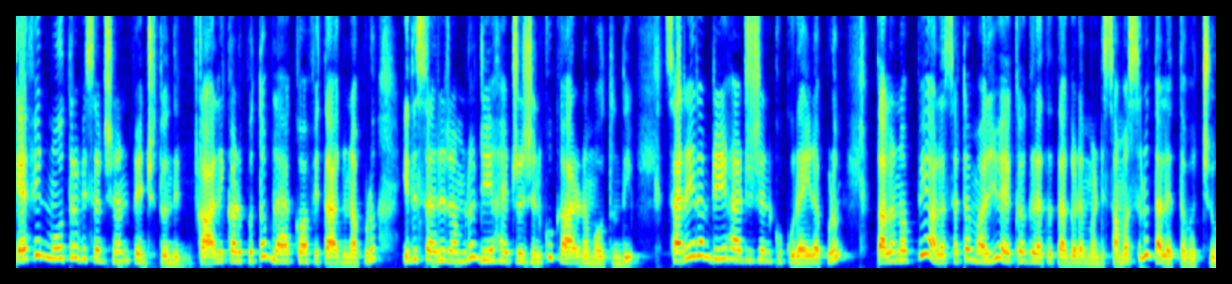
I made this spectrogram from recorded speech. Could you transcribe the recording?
కెఫిన్ మూత్ర విసర్జనను పెంచుతుంది. ఖాళీ కడుపుతో బ్లాక్ కాఫీ తాగినప్పుడు ఇది శరీరంలో డీహైడ్రోజన్కు కారణమవుతుంది. శరీరం డీహైడ్రోజన్కు గురైనప్పుడు తలనొప్పి అలసట మరియు ఏకాగ్రత తగ్గడం వంటి సమస్యలు తలెత్తవచ్చు.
